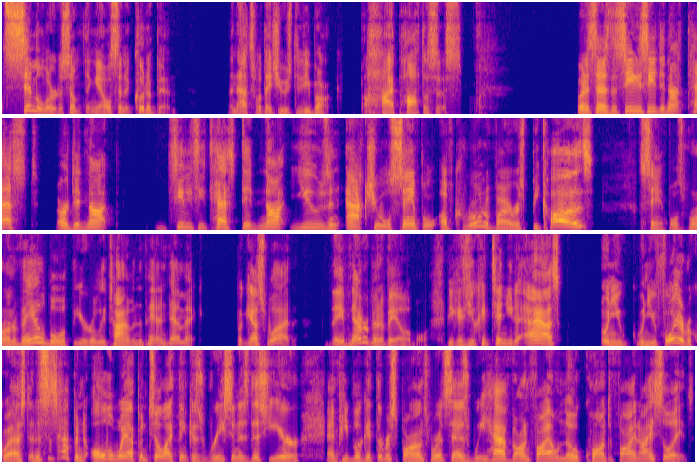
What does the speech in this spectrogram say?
similar to something else and it could have been. And that's what they choose to debunk a hypothesis. But it says the CDC did not test or did not, CDC test did not use an actual sample of coronavirus because samples were unavailable at the early time in the pandemic. But guess what? They've never been available because you continue to ask when you when you FOIA request, and this has happened all the way up until I think as recent as this year, and people get the response where it says we have on file no quantified isolates.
